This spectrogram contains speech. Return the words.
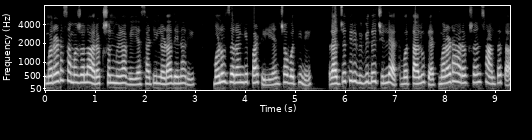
मराठा समाजाला आरक्षण मिळावे यासाठी लढा देणारे मनोज जरांगे पाटील यांच्या वतीने राज्यातील विविध जिल्ह्यात व तालुक्यात मराठा आरक्षण शांतता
